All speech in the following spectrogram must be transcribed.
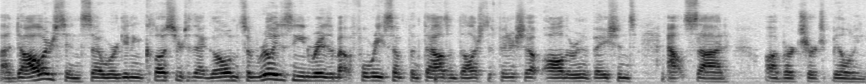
uh, dollars, and so we're getting closer to that goal. And so really just need to raise about forty something thousand dollars to finish up all the renovations outside of our church building.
